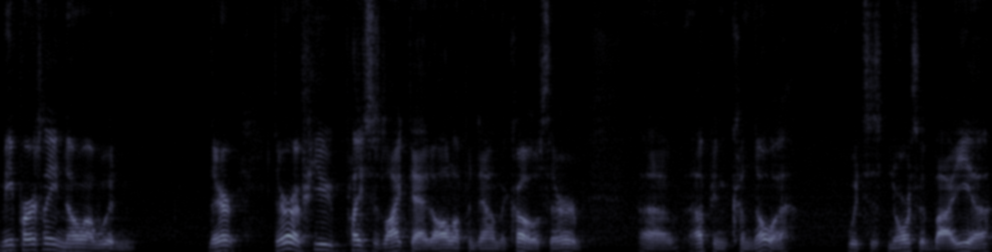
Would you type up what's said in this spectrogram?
Me personally, no, I wouldn't. There, there are a few places like that all up and down the coast. There uh, up in Canoa, which is north of Bahia.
